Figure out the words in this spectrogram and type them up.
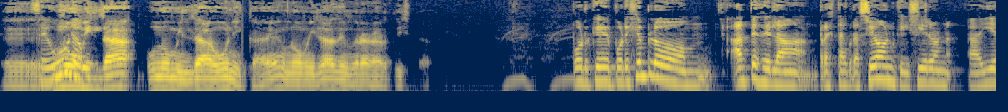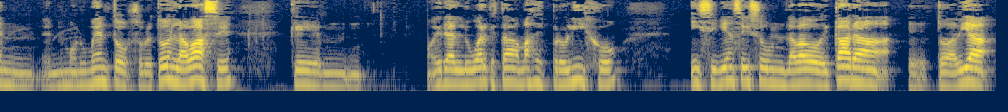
Eh, una humildad, una humildad única, ¿eh? una humildad de un gran artista. Porque, por ejemplo, antes de la restauración que hicieron ahí en, el monumento, sobre todo en la base, que mm, era el lugar que estaba más desprolijo, y si bien se hizo un lavado de cara, eh, todavía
